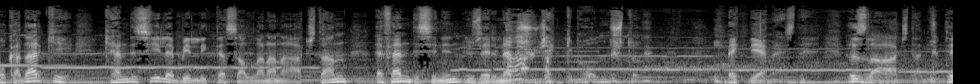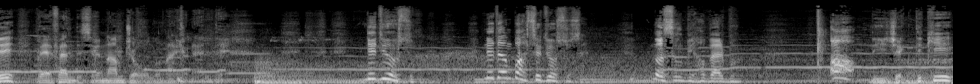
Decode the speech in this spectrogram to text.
O kadar ki kendisiyle birlikte sallanan ağaçtan efendisinin üzerine düşecek gibi olmuştu. Bekleyemezdi. Hızla ağaçtan indi ve efendisinin amcaoğluna yöneldi. Ne diyorsun? Neden bahsediyorsun sen? Nasıl bir haber bu? Diyecekti ki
